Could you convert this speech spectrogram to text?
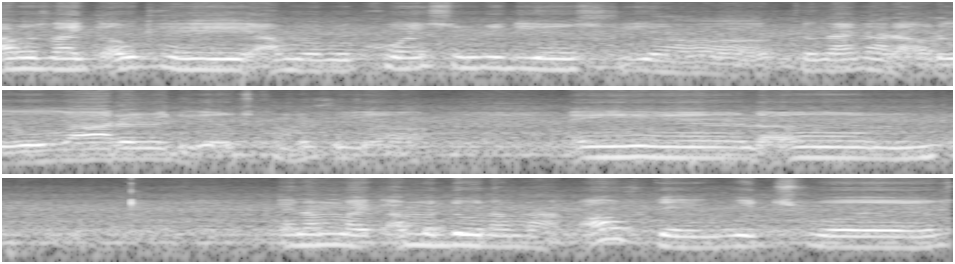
I was like, okay, I'm gonna record some videos for y'all because I got a lot of videos coming for y'all. And um, and I'm like, I'm gonna do it on my off day, which was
